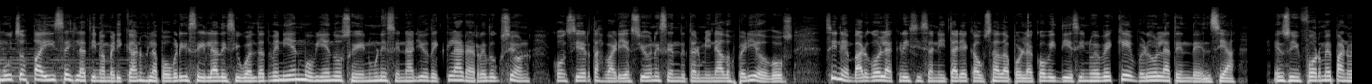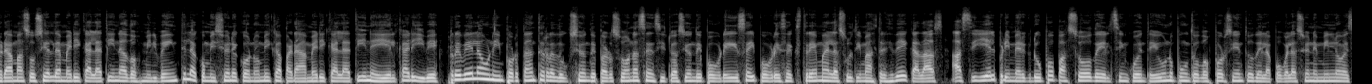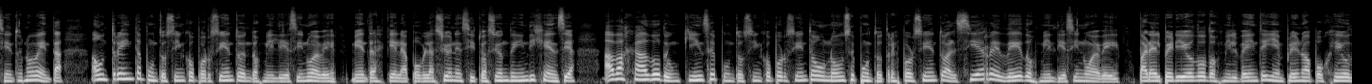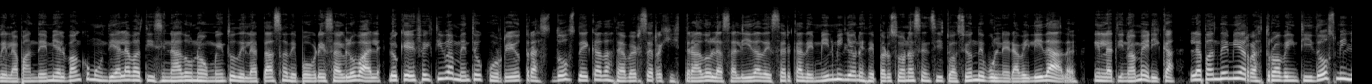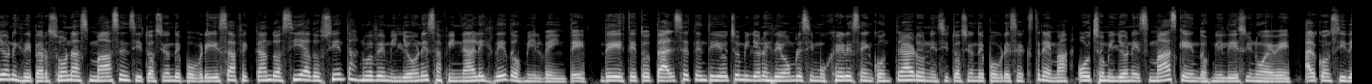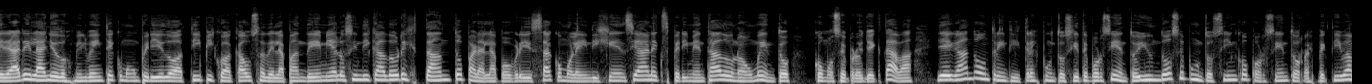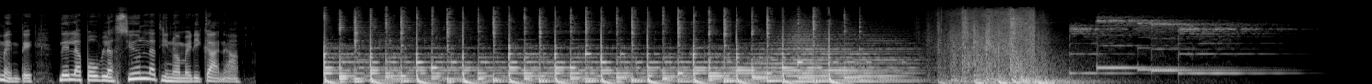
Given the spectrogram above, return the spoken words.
muchos países latinoamericanos la pobreza y la desigualdad venían moviéndose en un escenario de clara reducción, con ciertas variaciones en determinados periodos. Sin embargo, la crisis sanitaria causada por la COVID-19 quebró la tendencia. En su informe Panorama Social de América Latina 2020, la Comisión Económica para América Latina y el Caribe revela una importante reducción de personas en situación de pobreza y pobreza extrema en las últimas tres décadas. Así, el primer grupo pasó del 51.2% de la población en 1990 a un 30.5% en 2019, mientras que la población en situación de indigencia ha bajado de un 15.5% a un 11.3% al cierre de 2019. Para el periodo 2020 y en pleno apogeo de la pandemia, el Banco Mundial ha vaticinado una aumento de la tasa de pobreza global, lo que efectivamente ocurrió tras dos décadas de haberse registrado la salida de cerca de mil millones de personas en situación de vulnerabilidad. En Latinoamérica, la pandemia arrastró a 22 millones de personas más en situación de pobreza, afectando así a 209 millones a finales de 2020. De este total, 78 millones de hombres y mujeres se encontraron en situación de pobreza extrema, 8 millones más que en 2019. Al considerar el año 2020 como un periodo atípico a causa de la pandemia, los indicadores tanto para la la pobreza como la indigencia han experimentado un aumento, como se proyectaba, llegando a un 33.7% y un 12.5% respectivamente de la población latinoamericana.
